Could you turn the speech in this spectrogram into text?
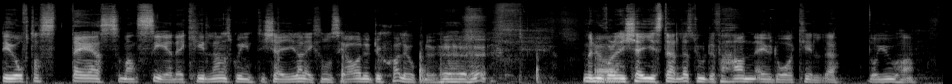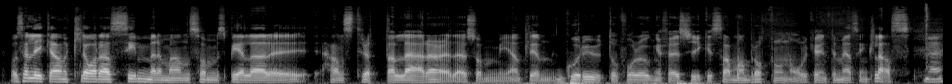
det är ju oftast det som man ser. Det är killarna som går in till tjejerna liksom och säger ja du duschar ihop nu. Men nu Ja. var det en tjej istället som gjorde det för han är ju då kille. Då Juha. Och sen likadant Klara Zimmerman som spelar eh, hans trötta lärare där som egentligen går ut och får ungefär psykiskt sammanbrott för hon orkar inte med sin klass. Nej.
